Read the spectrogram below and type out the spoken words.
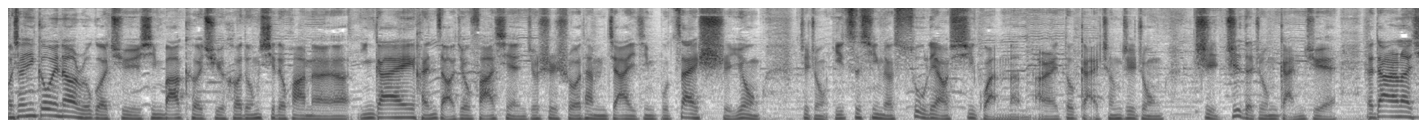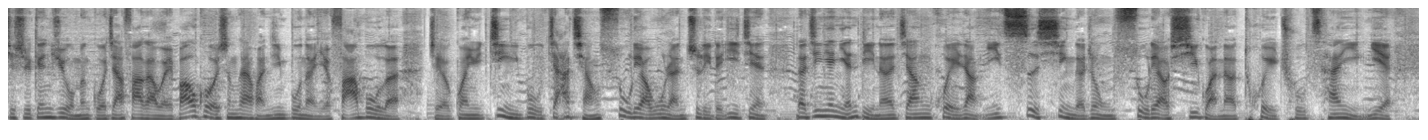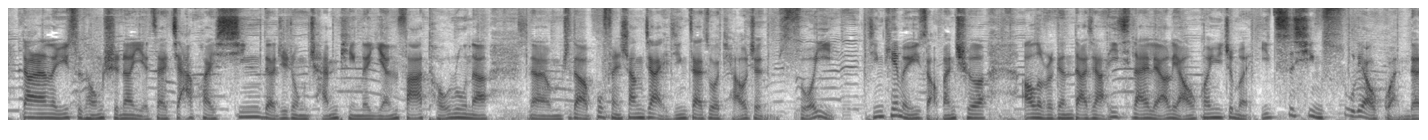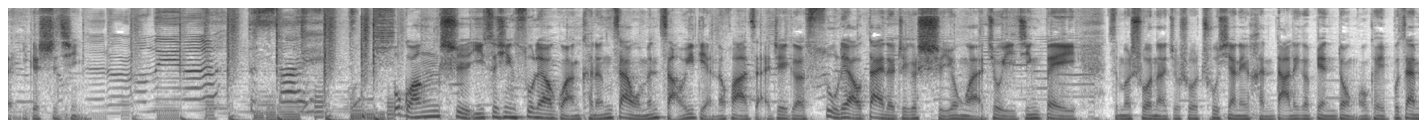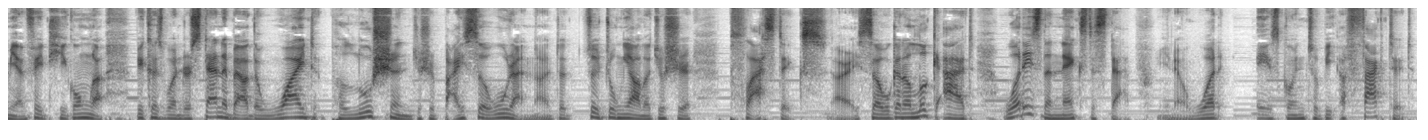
我相信各位呢，如果去星巴克去喝东西的话呢，应该很早就发现，就是说他们家已经不再使用这种一次性的塑料吸管了，而都改成这种纸质的这种感觉。那当然了，其实根据我们国家发改委，包括生态环境部呢，也发布了这个关于进一步加强塑料污染治理的意见。那今年年底呢，将会让一次性的这种塑料吸管呢退出餐饮业。当然了，与此同时呢，也在加快新的这种产品的研发投入呢。那我们知道部分商家已经在做调整，所以今天美玉早班车，Oliver 跟大家一起来聊聊关于这么一次性塑料管的一个事情。on the other side. 不光是一次性塑料管，可能在我们早一点的话，在这个塑料袋的这个使用啊，就已经被怎么说呢？就说出现了一个很大的一个变动。OK，不再免费提供了，because we understand about the white pollution，就是白色污染呢。这最重要的就是 plastics. Alright, so we're gonna look at what is the next step. You know what is going to be affected.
